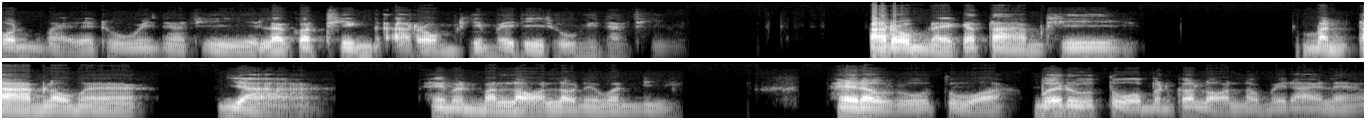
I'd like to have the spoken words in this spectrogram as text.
ต้นใหม่ได้ทุกวินาที แล้วก็ทิ้งอารมณ์ที่ไม่ดีทุกวินาที อารมณ์ไหนก็ตามที่มันตามเรามา อย่าให้มันมาหลอนเราในวันนี้ ให้เรารู้ตัว เมื่อรู้ตัวมันก็หลอนเราไม่ได้แล้ว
